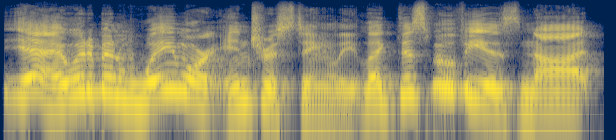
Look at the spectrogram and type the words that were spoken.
Yeah, it would have been way more interestingly. Like this movie is not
